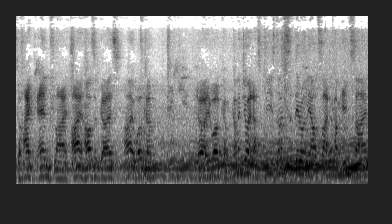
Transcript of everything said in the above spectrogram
to hike and fly. Hi, how's it guys? Hi, welcome. Yeah, you're welcome. Come and join us. Please don't sit there on the outside. Come inside.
